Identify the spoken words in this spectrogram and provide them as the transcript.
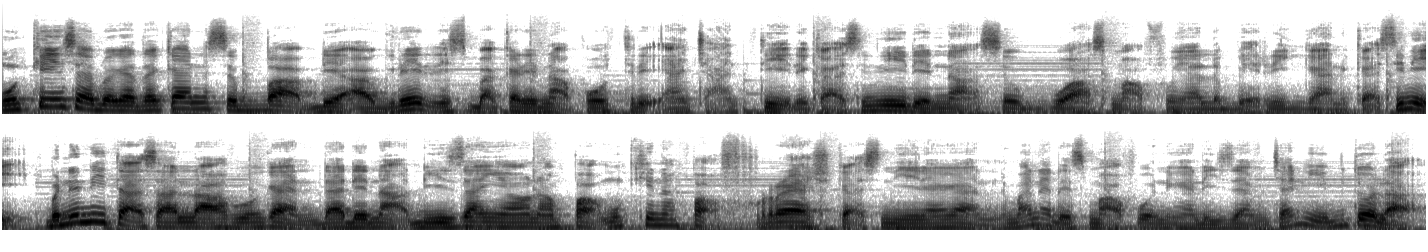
Mungkin saya boleh katakan sebab dia upgrade disebabkan dia nak portrait yang cantik dekat sini, dia nak sebuah smartphone yang lebih ringan dekat sini. Benda ni tak salah pun kan. Dan dia nak design yang nampak mungkin nampak fresh kat sini lah kan. Mana ada smartphone dengan design macam ni, betul tak?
